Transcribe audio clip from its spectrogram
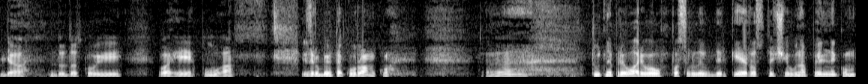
для додаткової ваги плуга і зробив таку рамку. Е, Тут не приварював, посверлив дирки, розточив напильником,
